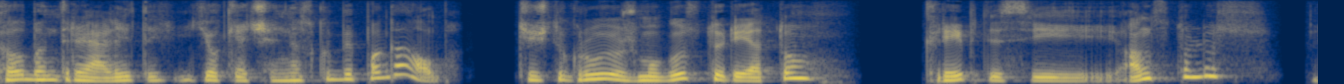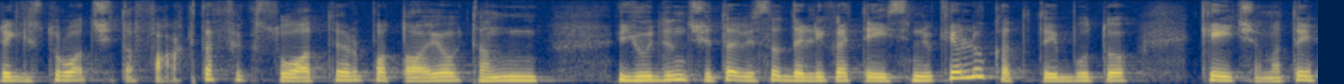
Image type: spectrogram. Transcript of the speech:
kalbant realiai, tai jokia čia neskubi pagalba. Čia iš tikrųjų žmogus turėtų kreiptis į antstolius, registruoti šitą faktą, fiksuoti ir po to jau ten judinti šitą visą dalyką teisiniu keliu, kad tai būtų keičiama. Tai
